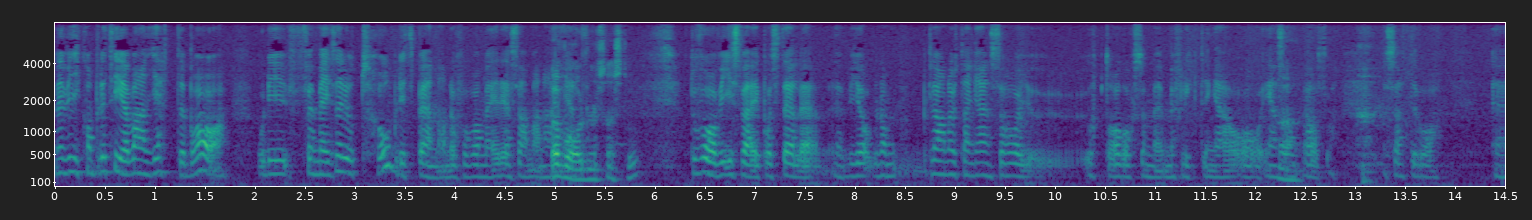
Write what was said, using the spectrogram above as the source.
Men vi kompletterar varandra jättebra. Och det är, för mig så är det otroligt spännande att få vara med i det sammanhanget. Var var du någonstans då? Då var vi i Sverige på ett ställe. eh, Vi, har- de, Clowner utan gränser har ju uppdrag också med, med flyktingar och ensam. Ja. så. så att det var. Eh,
